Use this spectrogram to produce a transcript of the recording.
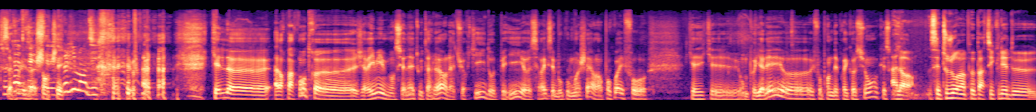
ça vous les a changés. C'est joliment dit. Euh, alors par contre, euh, Jérémy mentionnait tout à l'heure la Turquie, d'autres pays, euh, c'est vrai que c'est beaucoup moins cher. Alors pourquoi il faut on peut y aller euh, Il faut prendre des précautions Alors, c'est toujours un peu particulier de,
